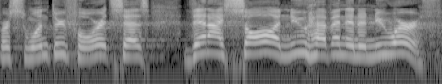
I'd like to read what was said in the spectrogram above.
verse 1 through 4, it says, Then I saw a new heaven and a new earth.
